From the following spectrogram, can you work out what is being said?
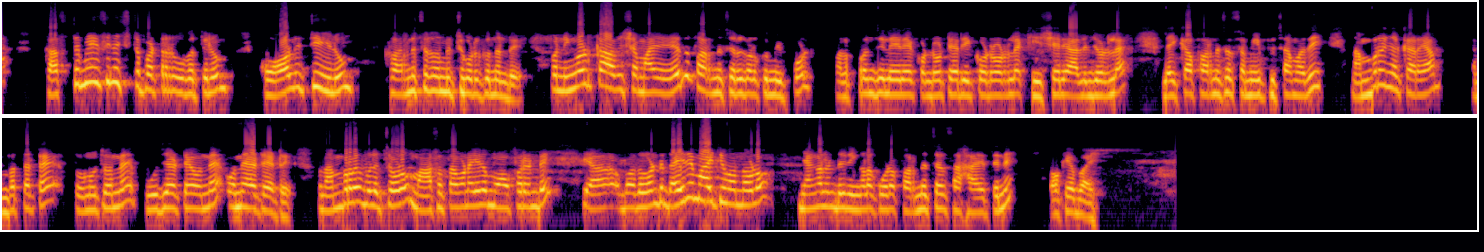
കസ്റ്റമേഴ്സിന് ഇഷ്ടപ്പെട്ട രൂപത്തിലും ക്വാളിറ്റിയിലും ഫർണിച്ചർ നിർമ്മിച്ചു കൊടുക്കുന്നുണ്ട്. അപ്പൊ നിങ്ങൾക്ക് ആവശ്യമായ ഏത് ഫർണിച്ചറുകൾക്കും ഇപ്പോൾ മലപ്പുറം ജില്ലയിലെ കൊണ്ടോട്ടി അരീക്കോട് റോഡിലെ കീശ്ശേരി ആലഞ്ചൂരിലെ ലൈക്ക ഫർണിച്ചർ സമീപിച്ചാൽ മതി. നമ്പർ നിങ്ങൾക്കറിയാം. എൺപത്തെട്ട് തൊണ്ണൂറ്റൊന്ന് പൂജ്യം എട്ട് ഒന്ന് ഒന്ന് എട്ട്. എട്ട് നമ്പർ വിളിച്ചോളൂ. മാസത്തവണയിലും ഓഫർ ഉണ്ട് അതുകൊണ്ട് ധൈര്യമായിട്ട് വന്നോളൂ. ഞങ്ങളുണ്ട് നിങ്ങളെ കൂടെ ഫർണിച്ചർ സഹായത്തിന്. Okay bye.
